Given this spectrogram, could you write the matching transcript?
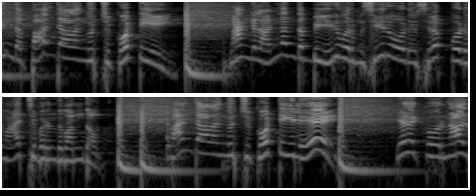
இந்த பாஞ்சாலங்குறிச்சி கோட்டையை நாங்கள் அண்ணன் தம்பி இருவரும் சீரோடு சிறப்போடும் ஆட்சி புரிந்து வந்தோம். பாஞ்சாலங்குறிச்சி கோட்டையிலே எனக்கு ஒரு நாள்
